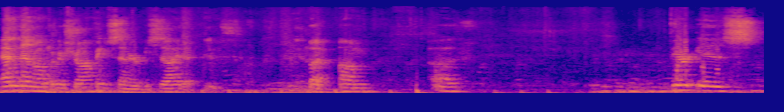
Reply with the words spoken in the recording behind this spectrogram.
and then open a shopping center beside it. But um, uh, there is,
